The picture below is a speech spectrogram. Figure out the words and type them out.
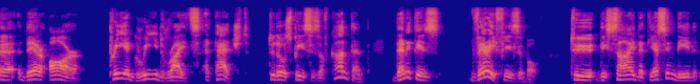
uh, there are pre-agreed rights attached to those pieces of content, then it is very feasible to decide that yes, indeed,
